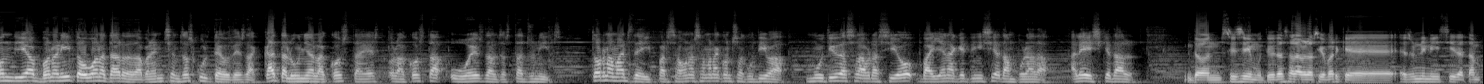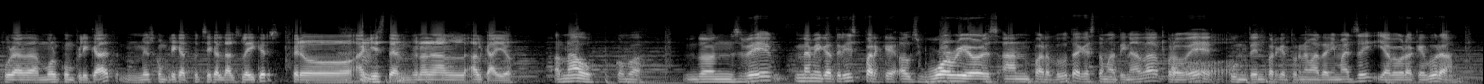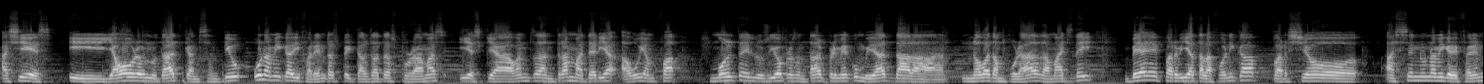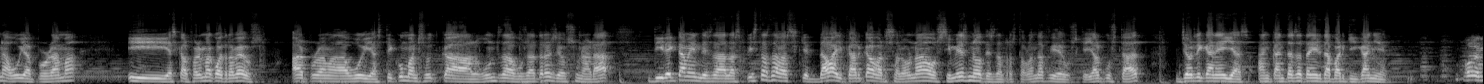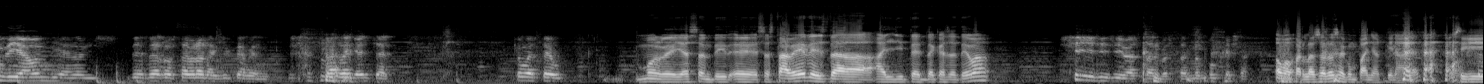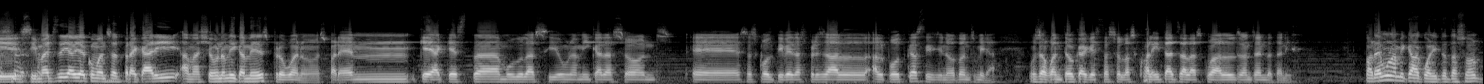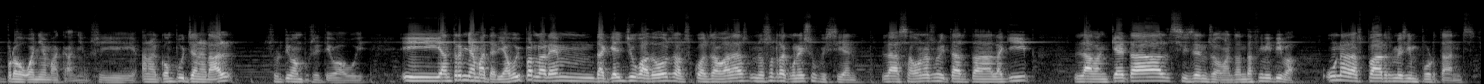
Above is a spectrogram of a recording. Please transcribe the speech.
bon dia, bona nit o bona tarda, depenent si ens escolteu des de Catalunya, la costa est o la costa oest dels Estats Units. Torna Matchday per segona setmana consecutiva, motiu de celebració veient aquest inici de temporada. Aleix, què tal? Doncs sí, sí, motiu de celebració perquè és un inici de temporada molt complicat, més complicat potser que el dels Lakers, però aquí estem, donant el, el callo. Arnau, com va? Doncs bé, una mica trist perquè els Warriors han perdut aquesta matinada, però bé, Oh. content perquè tornem a tenir Matchday i a veure què dura. Així és, i ja ho haureu notat que ens sentiu una mica diferent respecte als altres programes i és que abans d'entrar en matèria, avui em fa molta il·lusió presentar el primer convidat de la nova temporada de Matchday. Ve per via telefònica, per això es sent una mica diferent avui al programa i és que el farem a quatre veus. El programa d'avui estic convençut que a alguns de vosaltres ja us sonarà directament des de les pistes de bàsquet de Vallcarca a Barcelona o si més no des del restaurant de Fideus que hi ha al costat. Jordi Canelles, encantats de tenir-te per aquí, Canye. Bon dia, bon dia, doncs, des del restaurant, exactament. M'has enganxat. Com esteu? Molt bé, ja has sentit. Eh, S'està bé des del llitet de casa teva? Sí, sí, sí, bastant, bastant, no em puc queixar. Home, per les hores acompanya al final, eh? O sigui, si Matchday havia començat precari, amb això una mica més, però bueno, esperem que aquesta modulació una mica de sons eh, s'escolti bé després al, al podcast i si no, doncs mira, us aguanteu que aquestes són les qualitats a les quals ens hem de tenir. Parem una mica de qualitat de son, però guanyem a canya. O sigui, en el còmput general, sortim en positiu avui. I entrem ja en matèria. Avui parlarem d'aquells jugadors als quals a vegades no se'ls reconeix suficient. Les segones unitats de l'equip, la banqueta, els 600 homes. En definitiva, una de les parts més importants.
